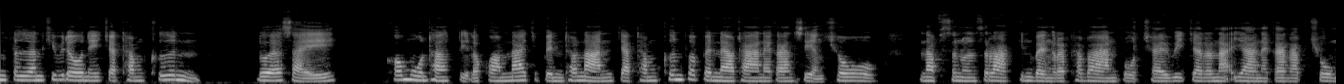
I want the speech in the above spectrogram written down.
ำเตือนคลิปวิดีโอนี้จะทำขึ้น โดยอาศัยข้อมูลทางติและความน่าจะเป็นเท่านั้นจะทำขึ้นเพื่อเป็นแนวทางในการเสี่ยงโชคสนับสนุนสลากกินแบ่งรัฐบาล โปรดใช้วิจารณญาณในการรับชม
